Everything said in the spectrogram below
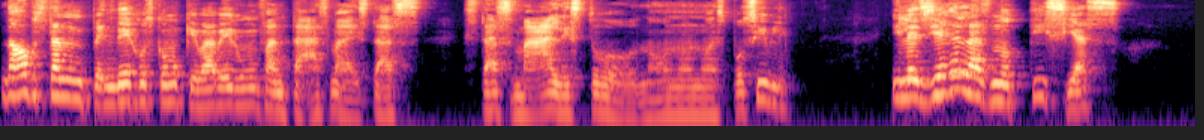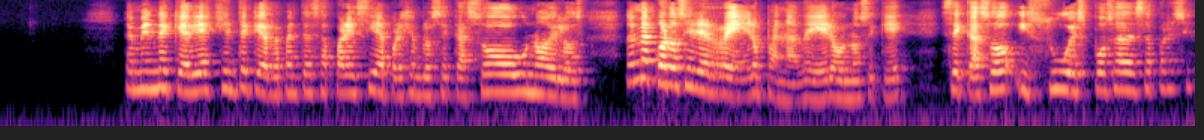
No, pues están pendejos, como que va a haber un fantasma, estás, estás mal, esto no, no, no es posible. Y les llegan las noticias, También de que había gente que de repente desaparecía. Por ejemplo, se casó uno de los. No me acuerdo si era herrero, panadero, no sé qué. Se casó y su esposa desapareció.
